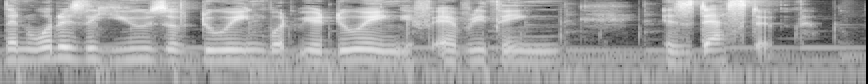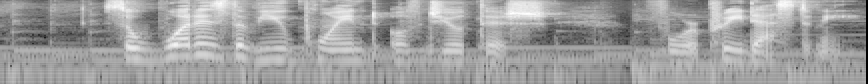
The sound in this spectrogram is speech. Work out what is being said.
Then what is the use of doing what we're doing if everything is destined? So, what is the viewpoint of Jyotish for predestiny?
